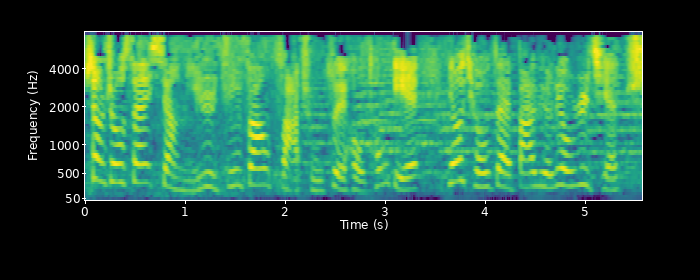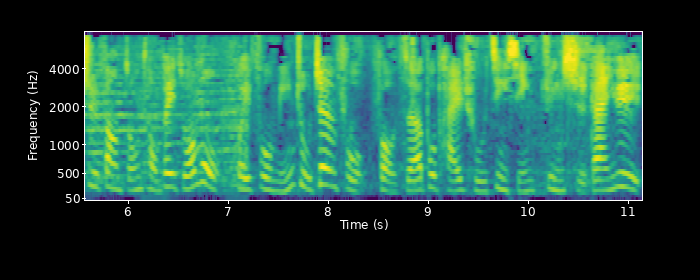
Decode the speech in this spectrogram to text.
上周三向尼日军方发出最后通牒，要求在八月六日前释放总统贝佐姆，恢复民主政府，否则不排除进行军事干预。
